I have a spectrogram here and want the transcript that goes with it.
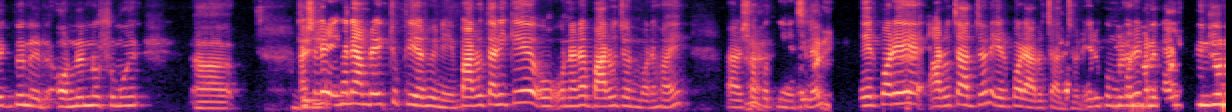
দেখবেন এর অন্যান্য সময় আসলে এখানে আমরা একটু ক্লিয়ার হইনি। বারো তারিখে ওনারা বারো জন মনে হয় আহ, শপথ হ্যাঁ, নিয়েছিলেন। এরপরে আরও চারজন এরপরে আরও চারজন এরকম করে মানে তিনজন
